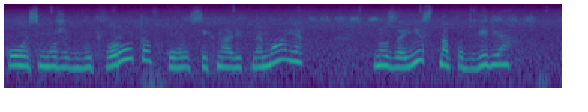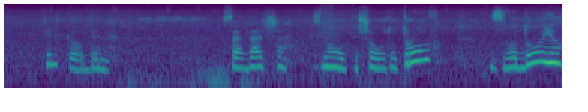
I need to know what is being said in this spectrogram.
В когось можуть бути ворота, в когось їх навіть немає. Ну, заїзд на подвір'я тільки один. Все, далі знову пішов тут ров з водою,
